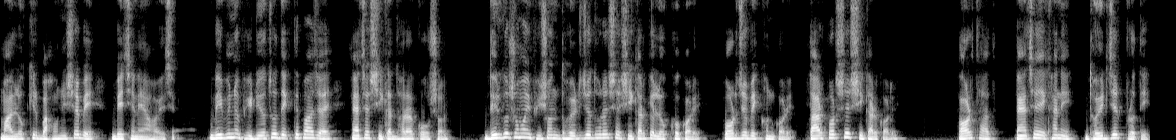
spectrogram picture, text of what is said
মা লক্ষ্মীর বাহন হিসেবে বেছে নেওয়া হয়েছে। বিভিন্ন ভিডিওতেও দেখতে পাওয়া যায় প্যাঁচার শিকার ধরার কৌশল। দীর্ঘ সময় ভীষণ ধৈর্য ধরে সে শিকারকে লক্ষ্য করে, পর্যবেক্ষণ করে, তারপর সে শিকার করে। অর্থাৎ প্যাঁচা এখানে ধৈর্যের প্রতীক।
